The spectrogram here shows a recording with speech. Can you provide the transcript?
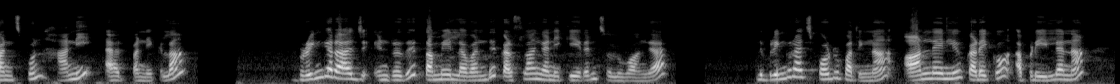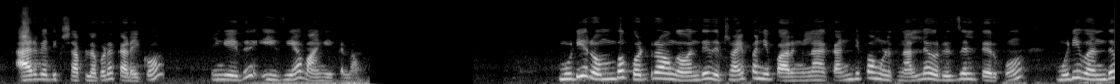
ஒன் ஸ்பூன் ஹனி ஆட் பண்ணிக்கலாம். பிரிங்கராஜ் என்றது தமிழில் வந்து கசலாங்கண்ணி கீரைன்னு சொல்லுவாங்க. இந்த பிரிங்குராஜ் பவுடர் பார்த்தீங்கன்னா ஆன்லைன்லேயும் கிடைக்கும். அப்படி இல்லைன்னா ஆயுர்வேதிக் ஷாப்பில் கூட கிடைக்கும். நீங்கள் இது ஈஸியாக வாங்கிக்கலாம். முடி ரொம்ப கொட்டுறவங்க வந்து இது ட்ரை பண்ணி பாருங்களேன். கண்டிப்பாக உங்களுக்கு நல்ல ஒரு ரிசல்ட் இருக்கும். முடி வந்து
